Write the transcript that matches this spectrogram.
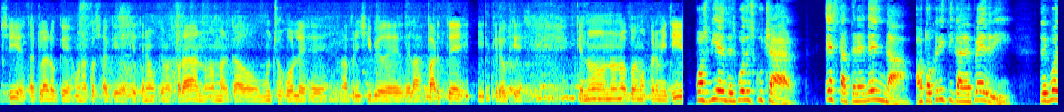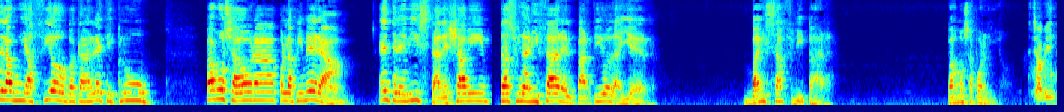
Sí, está claro que es una cosa que, que tenemos que mejorar. Nos han marcado muchos goles eh, a principio de, de, las partes y creo que, que no, no lo podemos permitir. Pues bien, después de escuchar esta tremenda autocrítica de Pedri, después de la humillación contra el Athletic Club, vamos ahora con la primera Entrevista de Xavi tras finalizar el partido de ayer. Vais a flipar. Vamos a por ello. Xavi,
